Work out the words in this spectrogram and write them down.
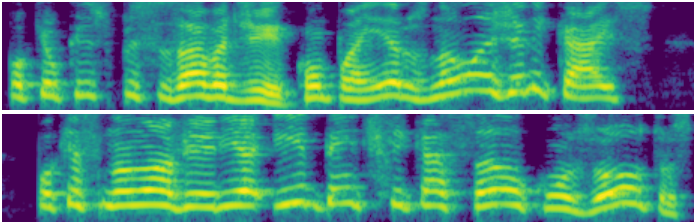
porque o Cristo precisava de companheiros não angelicais, porque senão não haveria identificação com os outros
